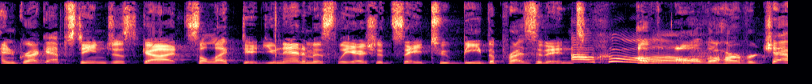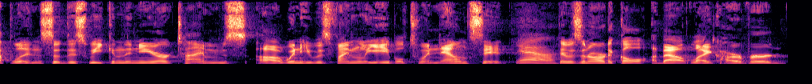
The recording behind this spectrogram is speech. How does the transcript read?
And Greg Epstein just got selected unanimously, I should say, to be the president Oh, cool. of all the Harvard chaplains. So this week in the New York Times, uh, when he was finally able to announce it, Yeah. there was an article about like Harvard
